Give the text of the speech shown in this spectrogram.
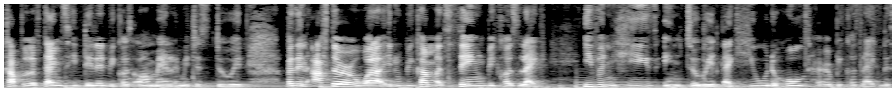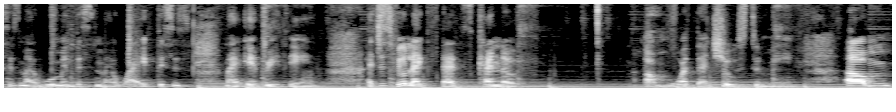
couple of times he did it because oh man let me just do it. But then after a while it will become a thing because like even he's into it. Like he would hold her because like this is my woman this is my wife this is my everything. I just feel like that's kind of um, what that shows to me. Um,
